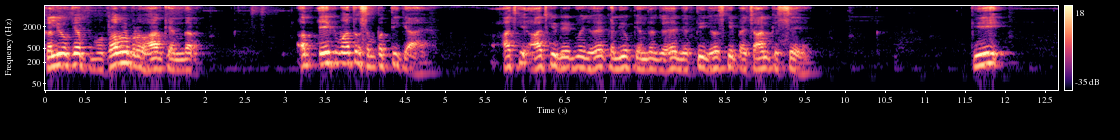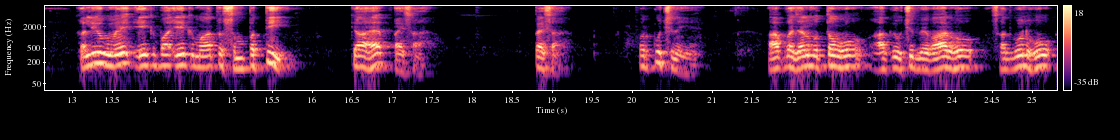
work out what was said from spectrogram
कलयुग के प्रबल प्रभाव के अंदर, अब एकमात्र संपत्ति क्या है? आज की आज की डेट में जो है कलयुग के अंदर जो है व्यक्ति जो है उसकी पहचान किससे है? कि कलयुग में एक एकमात्र संपत्ति क्या है? पैसा पैसा। और कुछ नहीं है। आपका जन्म उत्तम हो, आपके उचित व्यवहार हो, सद्गुण हो,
